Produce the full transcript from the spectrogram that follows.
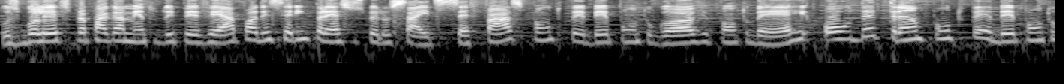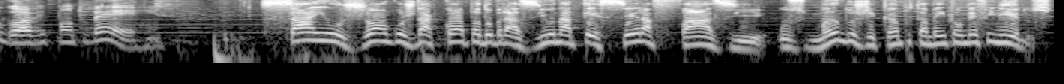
Os boletos para pagamento do IPVA podem ser impressos pelos sites cefaz.pb.gov.br ou detran.pb.gov.br. Saem os jogos da Copa do Brasil na terceira fase. Os mandos de campo também estão definidos.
